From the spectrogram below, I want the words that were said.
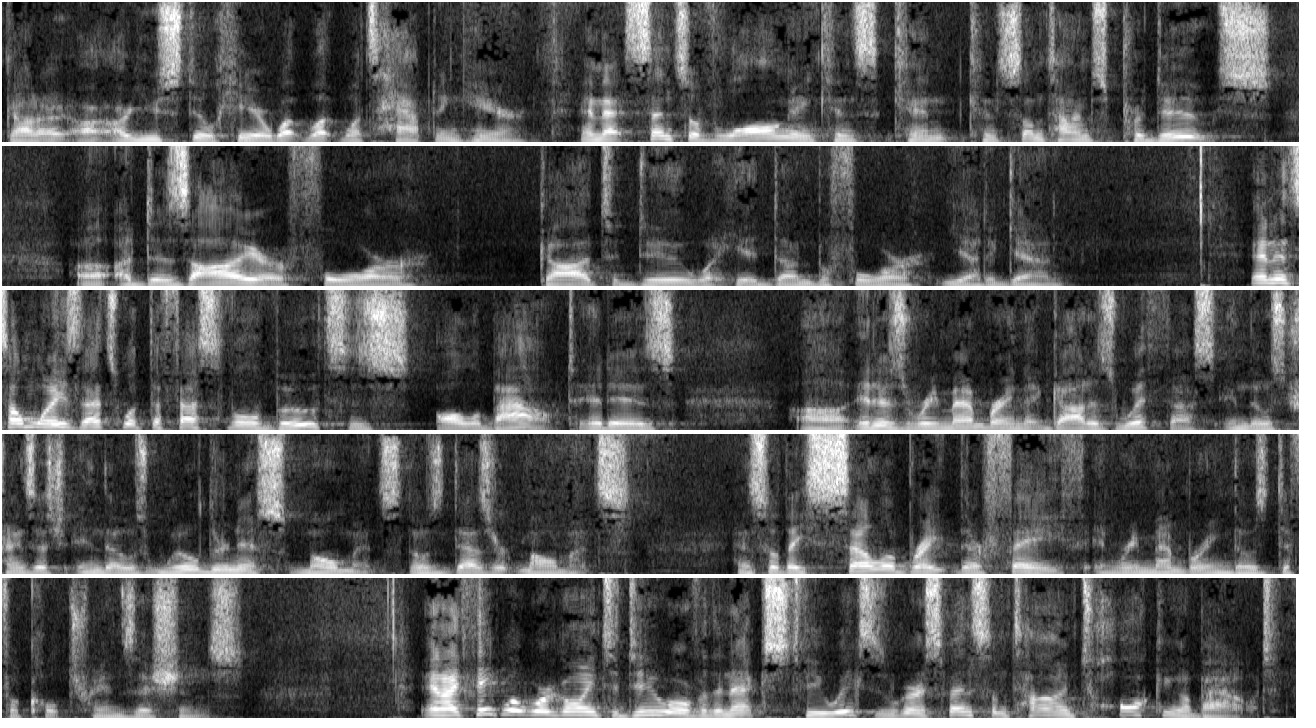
God, are, are you still here? What, what, what's happening here? And that sense of longing can, can, can sometimes produce uh, a desire for God to do what He had done before yet again. And in some ways, that's what the Festival of Booths is all about. It is, uh, it is remembering that God is with us in those transition, in those wilderness moments, those desert moments. And so they celebrate their faith in remembering those difficult transitions. And I think what we're going to do over the next few weeks is we're going to spend some time talking about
